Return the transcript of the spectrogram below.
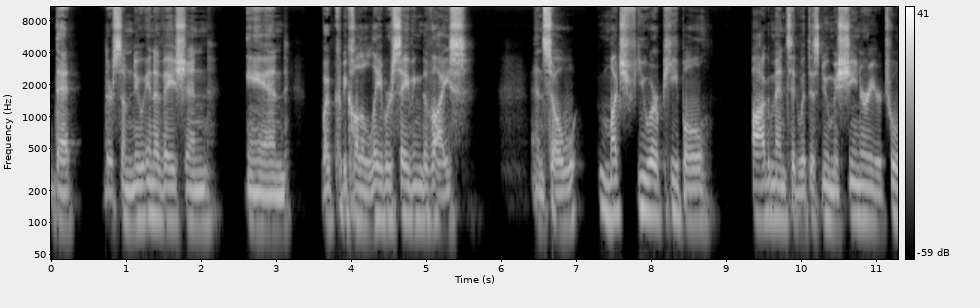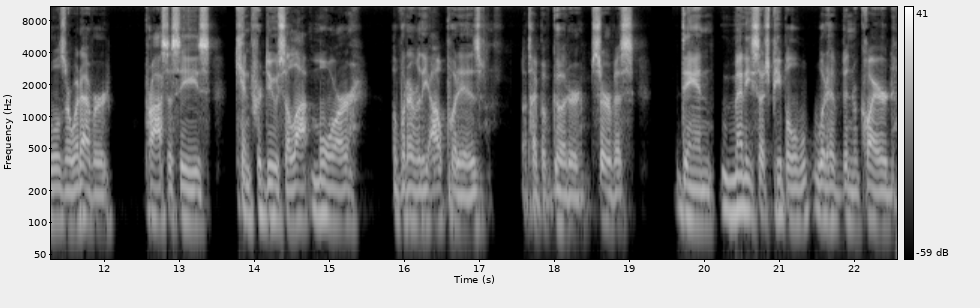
that there's some new innovation and what could be called a labor saving device. And so much fewer people augmented with this new machinery or tools or whatever processes can produce a lot more of whatever the output is, a type of good or service, than many such people would have been required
